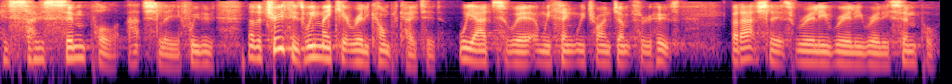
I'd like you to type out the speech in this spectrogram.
it's so simple, actually. If we now the truth is we make it really complicated. We add to it and we think we try and jump through hoops, but actually it's really, really, really simple.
